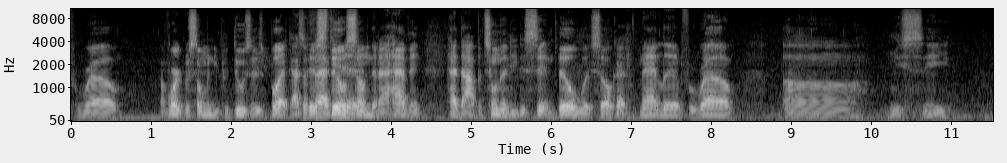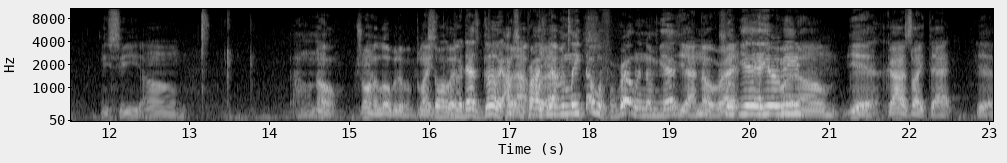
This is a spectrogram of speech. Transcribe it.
Pharrell. I've worked with so many producers, but there's fact, still yeah. some that I haven't had the opportunity to sit and build with. So Okay. Madlib, Pharrell. Uh, let me see. Let me see. Um, I don't know. I'm drawing a little bit of a blank. It's all but good. That's good. I'm but I- surprised you I- haven't linked up with Pharrell in them yet. yeah, I know, So, right? yeah, you know what I mean? Um, yeah, guys like that. Yeah.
